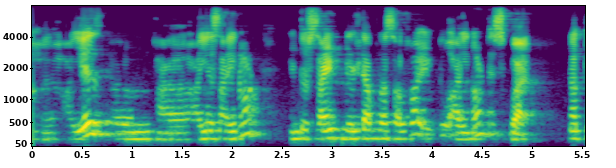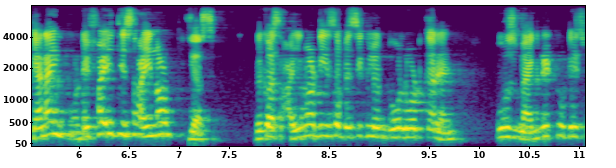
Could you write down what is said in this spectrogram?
uh, is um, uh, is i naught into sine delta plus alpha into i naught square. Now can I modify this i naught? Yes, because i naught is a basically no load current whose magnitude is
